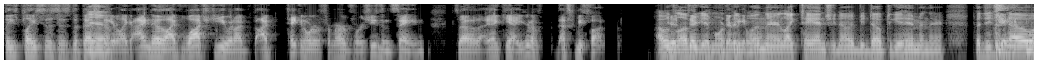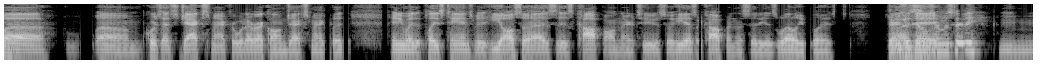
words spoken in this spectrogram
these places is the best Yeah. thing ever. Like I know I've watched you and I've I've taken order from her before. She's insane. So like yeah, you're gonna that's gonna be fun. I would You're- love to get more people get in there, like Tange. You know, it'd be dope to get him in there. But did you know? uh Um, of course, that's Jack Smack or whatever I call him, Jack Smack. But anyway, that plays Tange, but he also has his cop on there too. So he has a cop in the city as well. He plays during Is the in the city? Hmm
